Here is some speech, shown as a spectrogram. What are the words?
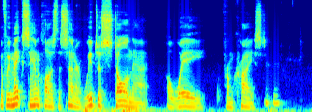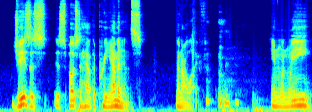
If we make Santa Claus the center, we've just stolen that away from Christ. Mm-hmm. Jesus is supposed to have the preeminence in our life. And when we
